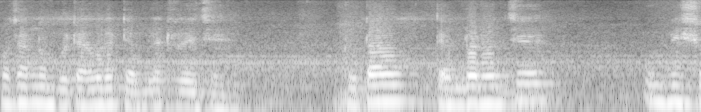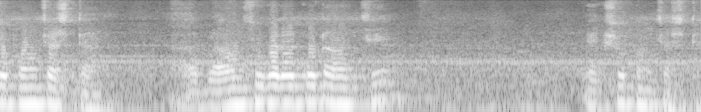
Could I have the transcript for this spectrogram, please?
পঁচানব্বইটা করে ট্যাবলেট রয়েছে। টোটাল ট্যাবলেট হচ্ছে উনিশশো পঞ্চাশটা, আর ব্রাউন সুগারের কোটা হচ্ছে একশো পঞ্চাশটা।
